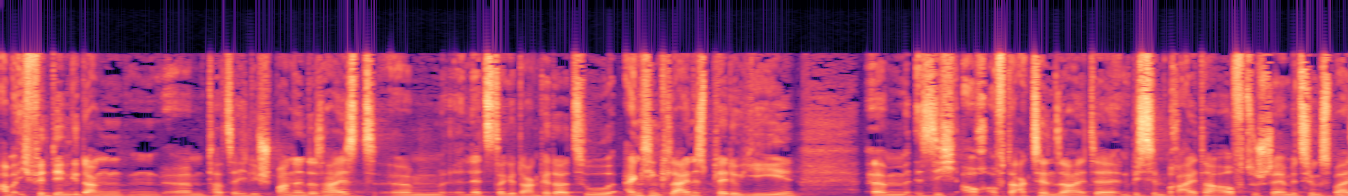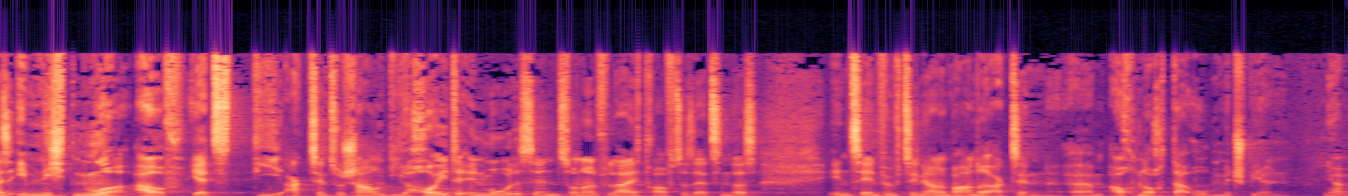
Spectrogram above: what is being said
aber ich finde den Gedanken ähm, tatsächlich spannend. Das heißt, ähm, letzter Gedanke dazu, eigentlich ein kleines Plädoyer ähm, sich auch auf der Aktienseite ein bisschen breiter aufzustellen, beziehungsweise eben nicht nur auf jetzt die Aktien zu schauen, die heute in Mode sind, sondern vielleicht darauf zu setzen, dass in 10, 15 Jahren ein paar andere Aktien ähm, auch noch da oben mitspielen. Ja,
